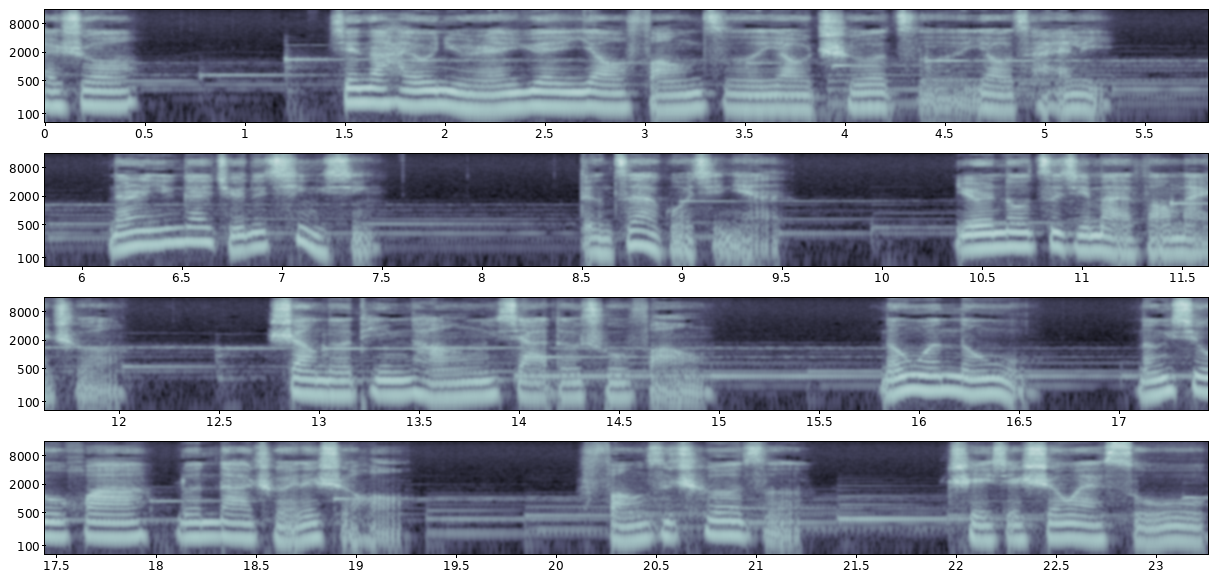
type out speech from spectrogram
他说：“现在还有女人愿意要房子、要车子、要彩礼，男人应该觉得庆幸。等再过几年，女人都自己买房买车，上得厅堂，下得厨房，能文能武，能绣花、抡大锤的时候。”房子、车子，这些身外俗物，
